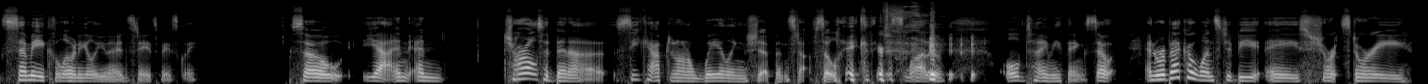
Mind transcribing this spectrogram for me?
semi-colonial United States, basically. So yeah, and and Charles had been a sea captain on a whaling ship and stuff. So like, there's a lot of old timey things. So and Rebecca wants to be a short story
